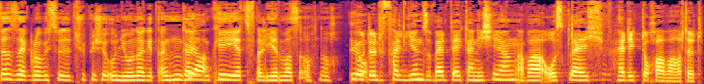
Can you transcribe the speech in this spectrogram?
Das ist ja, glaube ich, so der typische Unioner Gedankengang. Ja. Okay, jetzt verlieren wir es auch noch. Gut, und verlieren, so weit wäre ich da nicht gegangen, aber Ausgleich hätte ich doch erwartet.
